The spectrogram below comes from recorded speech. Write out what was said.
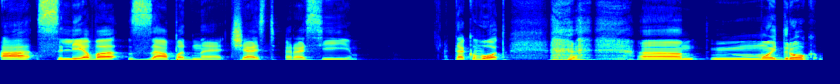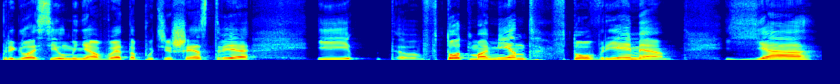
а слева западная часть России. Так вот, мой друг пригласил меня в это путешествие, и э, в тот момент, в то время я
